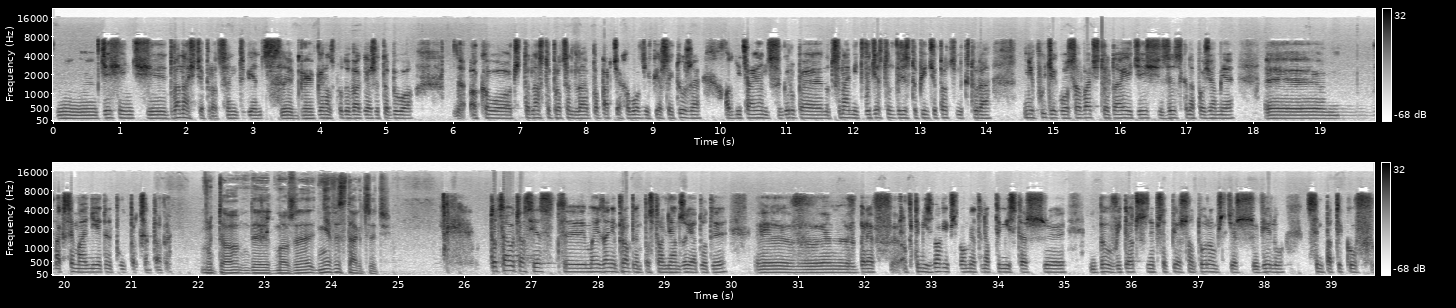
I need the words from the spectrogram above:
10-12%, więc biorąc pod uwagę, że to było około 14% dla poparcia Hołowni w pierwszej turze, odliczając grupę no, co najmniej 20-25%, która nie pójdzie głosować, to daje gdzieś zysk na poziomie yy, maksymalnie 1 punkt procentowy. To y, może nie wystarczyć. To cały czas jest y, moim zdaniem problem po stronie Andrzeja Dudy. Y, wbrew optymizmowi, przypomnę, ten optymizm też y, był widoczny przed pierwszą turą. Przecież wielu sympatyków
